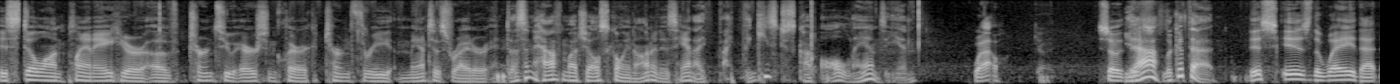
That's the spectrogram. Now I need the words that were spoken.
is still on plan A here of turn two Arashin Cleric, turn three Mantis Rider, and doesn't have much else going on in his hand. I, I think he's just got all lands, Ian. Wow. So this, Yeah, look at that. this is the way that,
